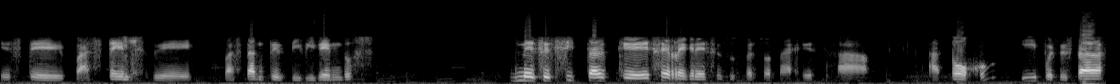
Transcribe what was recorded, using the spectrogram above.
este pastel de bastantes dividendos necesita que se regresen sus personajes a, a Toho y pues está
